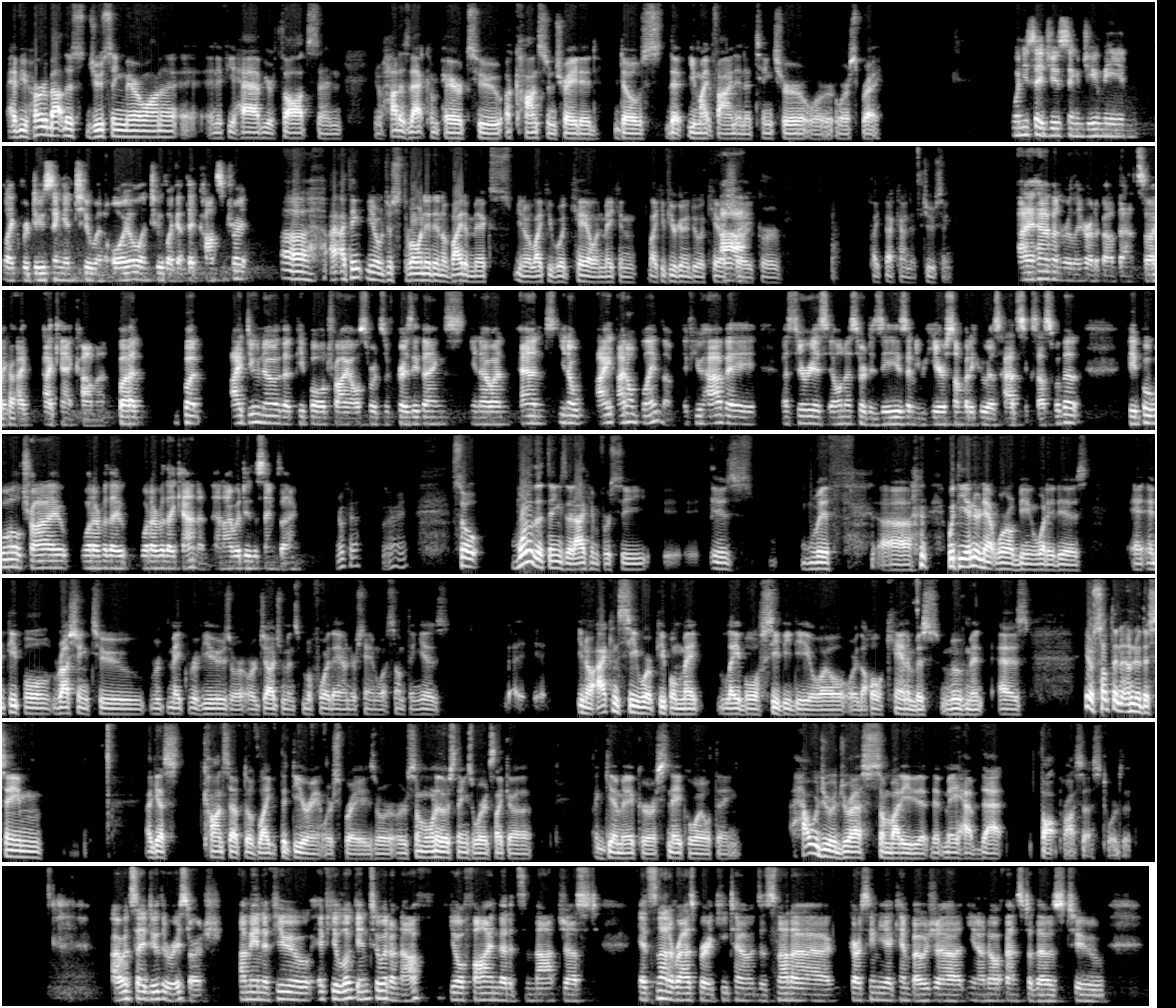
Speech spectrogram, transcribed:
have you heard about this juicing marijuana? And if you have, your thoughts and you know how does that compare to a concentrated dose that you might find in a tincture or or a spray? When you say juicing, do you mean like reducing into an oil into like a thick concentrate? Uh, I think you know just throwing it in a Vitamix, you know, like you would kale, and making like if you're going to do a kale ah. shake or like that kind of juicing. I haven't really heard about that, so okay. I, I, I can't comment. But but I do know that people try all sorts of crazy things, you know, and and you know I I don't blame them. If you have a a serious illness or disease and you hear somebody who has had success with it, people will try whatever they whatever they can, and, and I would do the same thing. Okay, all right. So one of the things that I can foresee is with uh, with the internet world being what it is and, and people rushing to re- make reviews or, or judgments before they understand what something is. You know, I can see where people make label CBD oil or the whole cannabis movement as you know something under the same, I guess, concept of like the deer antler sprays or or some one of those things where it's like a a gimmick or a snake oil thing. How would you address somebody that, that may have that thought process towards it? I would say do the research. I mean, if you if you look into it enough, you'll find that it's not just it's not a raspberry ketones, it's not a Garcinia cambogia. You know, no offense to those two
